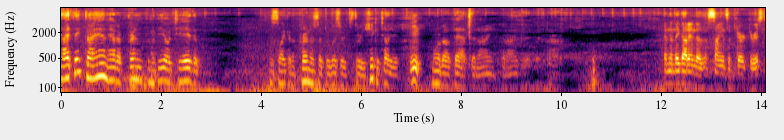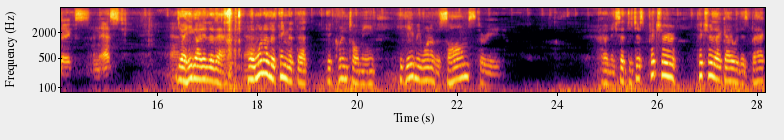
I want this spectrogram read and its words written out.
Yeah, I think Diane had a friend from the BOTA that was like an apprentice at the Wizards 3. She could tell you Mm. more about that than I, than I could. But, uh, and then they got into the science of characteristics and est. And, yeah, he got into that. Yeah. Well, one other thing that, that Dick Quinn told me, he gave me one of the Psalms to read. And he said to just picture picture that guy with his back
